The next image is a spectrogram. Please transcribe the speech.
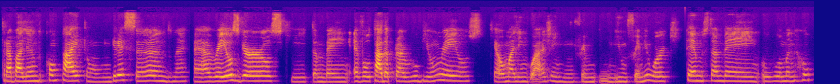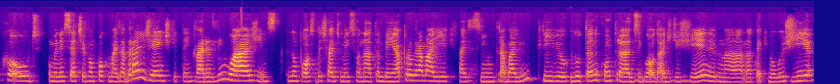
trabalhando com Python, ingressando, né? É a Rails Girls, que também é voltada para Ruby on Rails que é uma linguagem e um framework. Temos também o Woman Who Code, uma iniciativa um pouco mais abrangente, que tem várias linguagens. Não posso deixar de mencionar também a Programaria, que faz assim, um trabalho incrível lutando contra a desigualdade de gênero na, na tecnologia.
